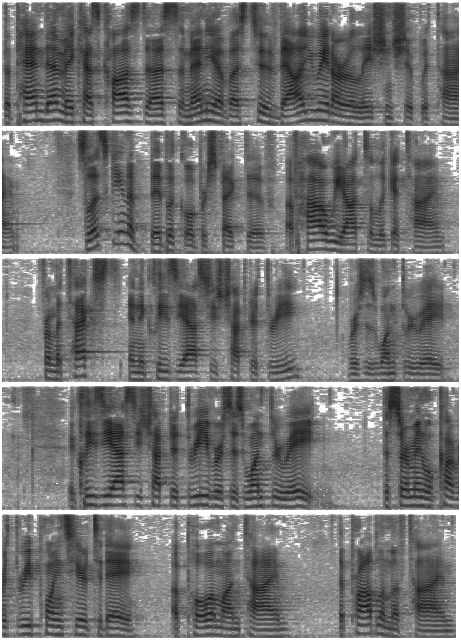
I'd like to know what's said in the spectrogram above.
the pandemic has caused us, many of us, to evaluate our relationship with time. So let's gain a biblical perspective of how we ought to look at time from a text in Ecclesiastes chapter 3, verses 1 through 8. Ecclesiastes chapter 3, verses 1 through 8. The sermon will cover three points here today a poem on time, the problem of time,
